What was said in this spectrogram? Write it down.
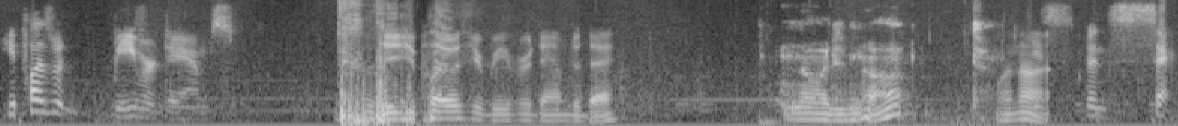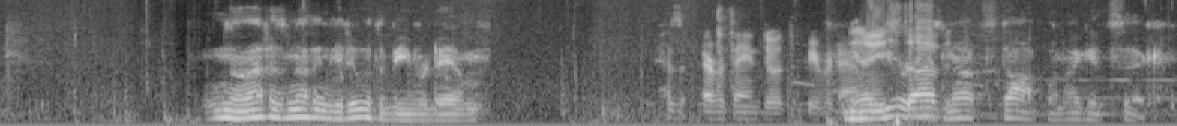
He plays with beaver dams. Did you play with your beaver dam today? No, I did not. Why not? He's been sick. No, that has nothing to do with the beaver dam. Has everything to do with the beaver dam. know, the you beaver still does not stop when I get sick.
